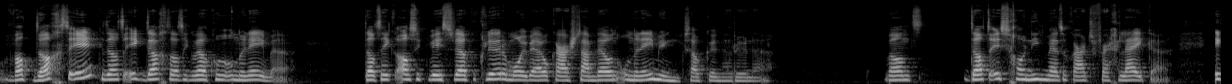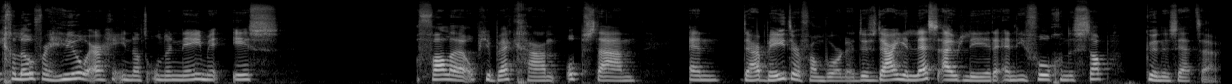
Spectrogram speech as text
wat dacht ik? Dat ik dacht dat ik wel kon ondernemen. Dat ik, als ik wist welke kleuren mooi bij elkaar staan, wel een onderneming zou kunnen runnen. Want dat is gewoon niet met elkaar te vergelijken. Ik geloof er heel erg in dat ondernemen is vallen, op je bek gaan, opstaan en daar beter van worden. Dus daar je les uit leren en die volgende stap kunnen zetten.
